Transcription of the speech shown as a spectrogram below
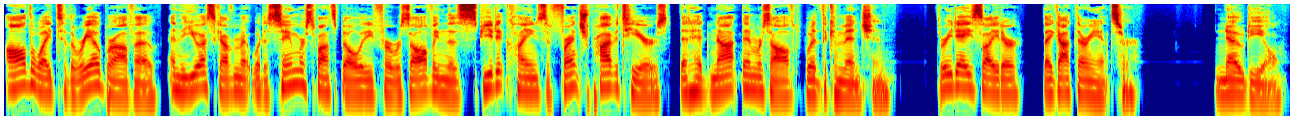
all the way to the Rio Bravo, and the U.S. government would assume responsibility for resolving the disputed claims of French privateers that had not been resolved with the convention. Three days later, they got their answer no deal.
